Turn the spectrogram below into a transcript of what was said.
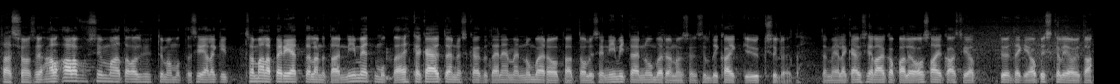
Tässä on se Al- Alfussin maatalousyhtymä, mutta sielläkin samalla periaatteella annetaan nimet, mutta ehkä käytännössä käytetään enemmän numeroita, että oli se nimi tai numero, on se silti kaikki yksilöitä. Että meillä käy siellä aika paljon osa-aikaisia työntekijäopiskelijoita,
